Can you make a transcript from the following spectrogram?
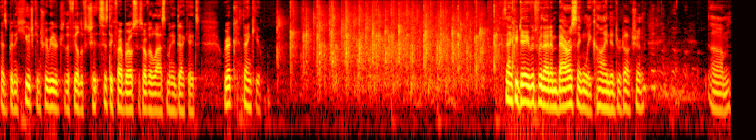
has been a huge contributor to the field of cystic fibrosis over the last many decades. Rick, thank you. Thank you, David, for that embarrassingly kind introduction. Um,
